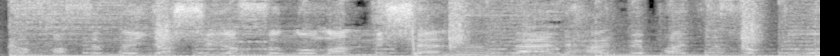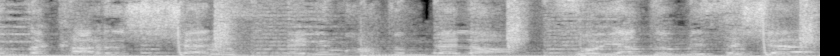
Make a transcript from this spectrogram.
kafasını yaşıyorsun ulan Michel? Ben her bir panca soktuğumda karın şişer. Benim adım Bela Soyadım ise Şer.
